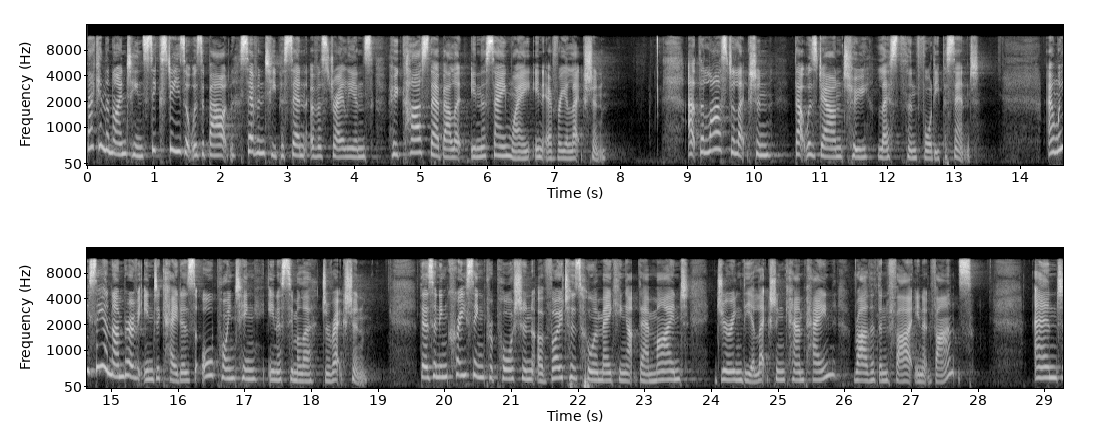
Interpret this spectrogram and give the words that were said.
Back in the 1960s, it was about 70% of Australians who cast their ballot in the same way in every election. At the last election, that was down to less than 40%. And we see a number of indicators all pointing in a similar direction. There's an increasing proportion of voters who are making up their mind during the election campaign rather than far in advance. And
